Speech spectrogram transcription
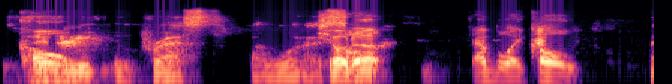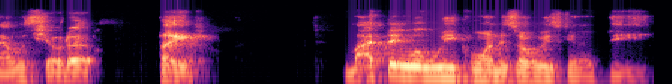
was Cold. very impressed by what I Showed saw. up. That boy cold. That was Showed up. Like my thing with week one is always going to be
